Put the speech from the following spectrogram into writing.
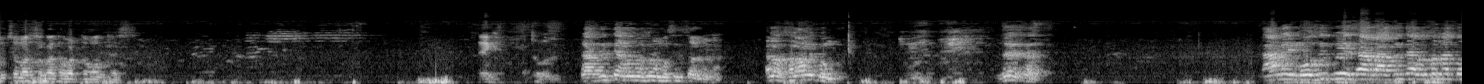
উচ্চবাচ্য কথাবার্তা বলতেছে। রাজনীতি আলোচনা মসজিদ চলবে না। হ্যালো সালাম আলাইকুম। জি এই মসজিদ বই স্যার রাজনীতি আলোচনা তো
